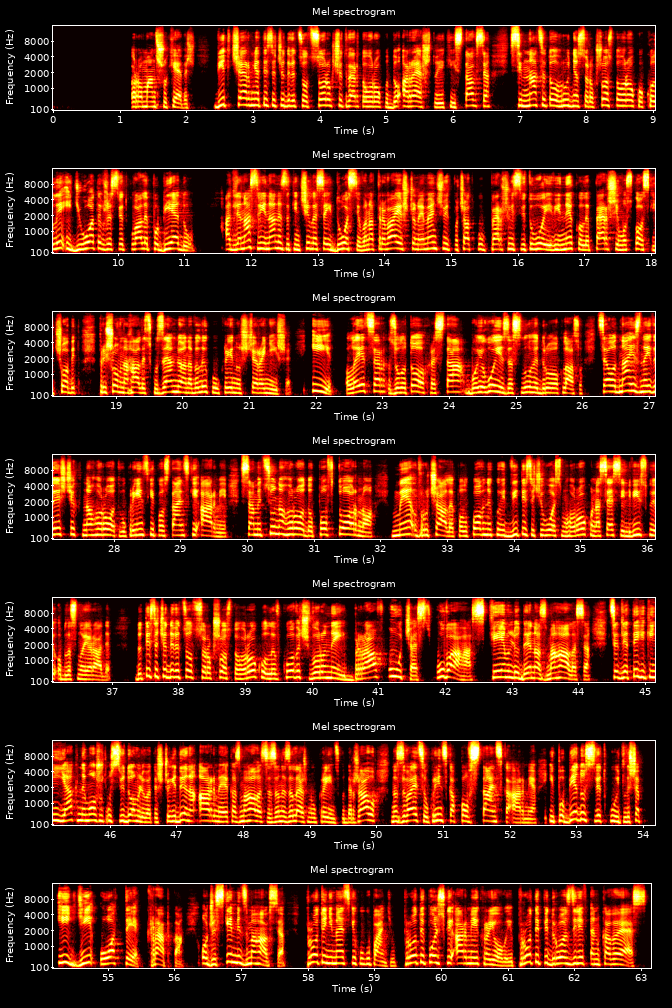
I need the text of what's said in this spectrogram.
Роман Шухевич від червня 1944 року до арешту, який стався 17 грудня 46-го року, коли ідіоти вже святкували побєду. А для нас війна не закінчилася і досі. Вона триває щонайменше від початку Першої світової війни, коли перший московський чобіт прийшов на Галицьку землю, а на велику Україну ще раніше. І лицар Золотого Христа бойової заслуги другого класу. Це одна із найвищих нагород в українській повстанській армії. Саме цю нагороду повторно ми вручали полковнику 2008 року на сесії Львівської обласної ради. До 1946 року Левкович Вороний брав участь. Увага! З ким людина змагалася. Це для тих, які ніяк не можуть усвідомлювати, що єдина армія, яка змагалася за незалежну українську державу, називається Українська повстанська армія. І побіду святкують лише ідіоти. Крапка. Отже, з ким він змагався? Проти німецьких окупантів, проти польської армії краєвої, проти підрозділів НКВС.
